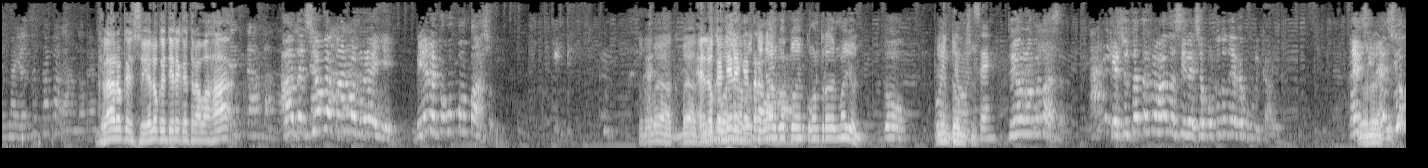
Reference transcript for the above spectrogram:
El mayor se está pagando. realmente. Claro que sí, es lo que tiene que trabajar. Se está pagando. Atención, se está Emanuel pagando. Reyes. Viene con un bombazo. Pero vea, vea, Es lo que tiene que algo. ¿Tiene algo trabajar. tú en contra del mayor? No. Pues ¿Y entonces? entonces. Tío, lo que pasa. Que si usted está trabajando en silencio, ¿por qué usted tiene que publicarlo? En silencio.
